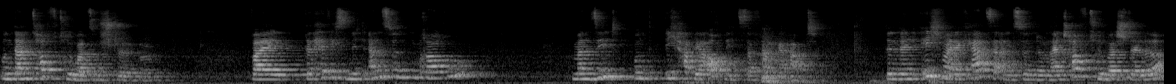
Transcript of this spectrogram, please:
und dann einen Topf drüber zu stülpen. Weil dann hätte ich sie nicht anzünden brauchen. Man sieht, und ich habe ja auch nichts davon gehabt. Denn wenn ich meine Kerze anzünde und einen Topf drüber stelle,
